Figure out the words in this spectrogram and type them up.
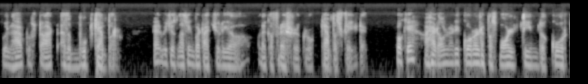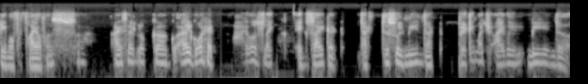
will have to start as a boot camper. And which is nothing but actually a like a fresh recruit campus training type. Okay, I had already corralled up a small team, the core team of five of us. I said, look, uh, I'll go ahead. I was like excited that this will mean that pretty much I will be in the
